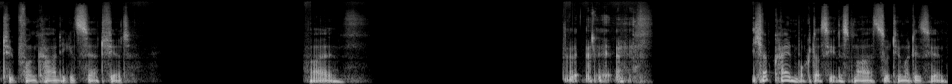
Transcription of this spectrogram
Typ von Kadi gezerrt wird. Weil. Ich habe keinen Bock, das jedes Mal zu thematisieren.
